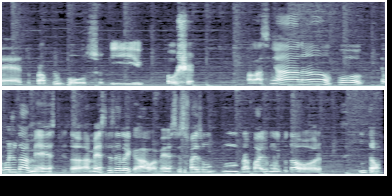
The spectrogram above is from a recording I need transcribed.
é, do próprio bolso e, poxa, falar assim, ah, não, pô, eu vou ajudar a Mestres, a, a Mestres é legal, a Mestres faz um, um trabalho muito da hora. Então,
